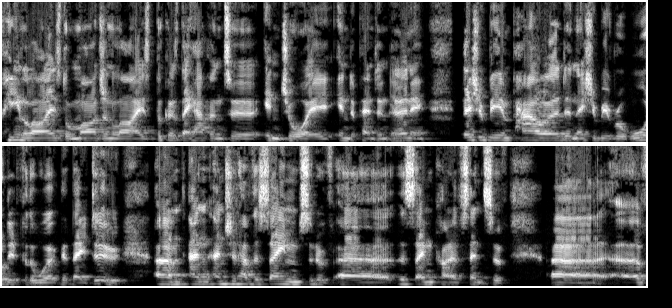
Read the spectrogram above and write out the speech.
penalized or marginalized because they happen to enjoy independent yeah. earning. They should be empowered and they should be rewarded for the work that they do, um, and and should have the same sort of uh, the same kind of sense of. Uh, of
